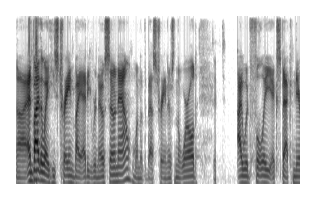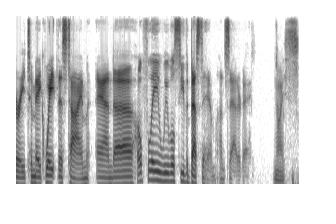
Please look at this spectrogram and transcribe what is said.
Uh, and by the way, he's trained by Eddie Reynoso now, one of the best trainers in the world. I would fully expect Nery to make weight this time, and uh, hopefully we will see the best of him on Saturday. Nice.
